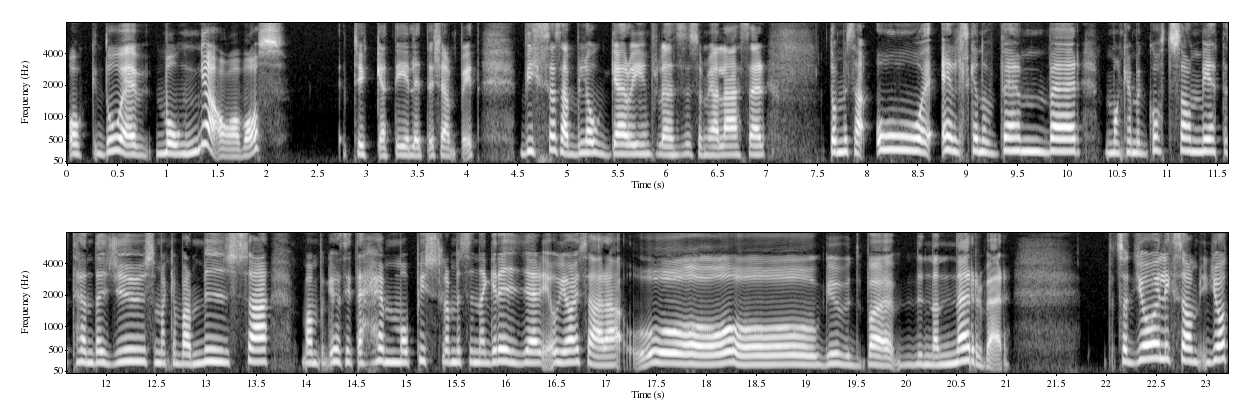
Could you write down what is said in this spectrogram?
och då är många av oss tycker att det är lite kämpigt. Vissa så bloggar och influencers som jag läser de är så här, åh, jag älskar november, man kan med gott samvete tända ljus och man kan bara mysa, man kan sitta hemma och pyssla med sina grejer och jag är så här, åh, gud, bara mina nerver. Så jag är liksom, jag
